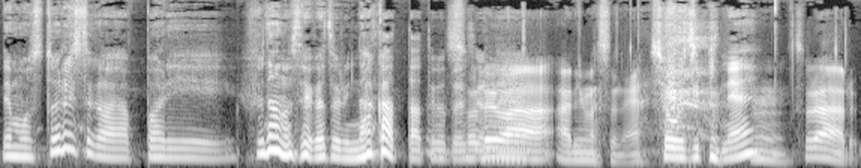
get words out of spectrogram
でもストレスがやっぱり普段の生活よりなかったってことですよね。それはありますね。正直うね。ん、それはある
